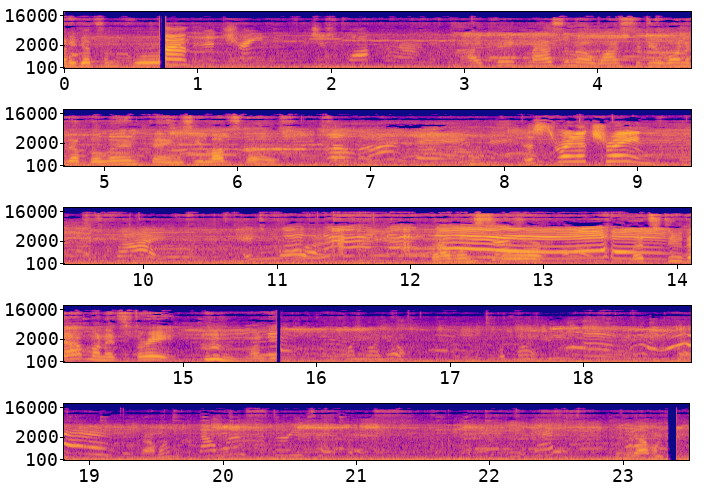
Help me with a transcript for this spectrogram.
Yeah, we gotta get some food. Um, the train just walk around it. I think Massimo wants to do one of the balloon things. He loves those. Balloon thing. Let's ride a train. It's five. It's four. That one's four. Let's do that one. It's three. Wanna do- What do you want to do? Which one? That one? That one's three tickets. Maybe that one. That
